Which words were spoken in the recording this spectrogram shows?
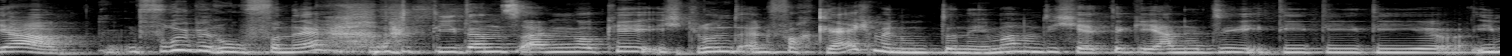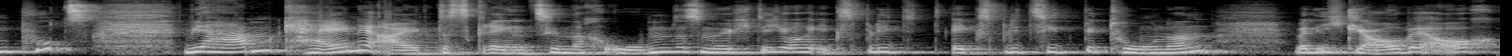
ja, Frühberufene, die dann sagen, okay, ich gründe einfach gleich mein Unternehmen und ich hätte gerne die, die, die, die Inputs. Wir haben keine Altersgrenze nach oben, das möchte ich auch explizit, explizit betonen, weil ich glaube auch,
